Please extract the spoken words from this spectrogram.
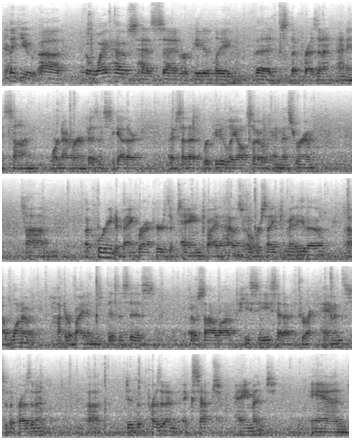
Thank you. Uh, The White House has said repeatedly that the president and his son were never in business together. They've said that repeatedly also in this room. Um, According to bank records obtained by the House Oversight Committee, though, uh, one of Hunter Biden's businesses, Owasco PC, set up direct payments to the president. Uh, Did the president accept payment? And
